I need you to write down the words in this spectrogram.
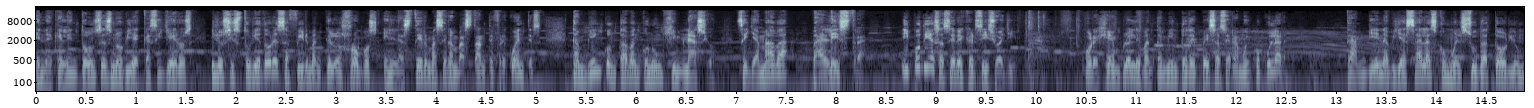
En aquel entonces no había casilleros y los historiadores afirman que los robos en las termas eran bastante frecuentes. También contaban con un gimnasio, se llamaba palestra, y podías hacer ejercicio allí. Por ejemplo, el levantamiento de pesas era muy popular. También había salas como el sudatorium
